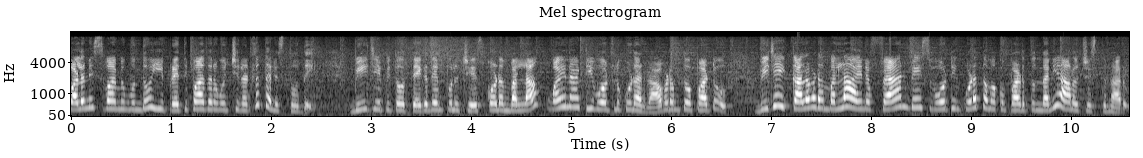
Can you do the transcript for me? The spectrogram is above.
పళనిస్వామి ముందు ఈ ప్రతిపాదన ఉంచినట్లు తెలుస్తోంది. బీజేపీతో తెగదెంపులు చేసుకోవడం వల్ల మైనార్టీ ఓట్లు కూడా రావడంతో పాటు విజయ్ కలవడం వల్ల ఆయన ఫ్యాన్ బేస్ ఓటింగ్ కూడా తమకు పడుతుందని ఆలోచిస్తున్నారు.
